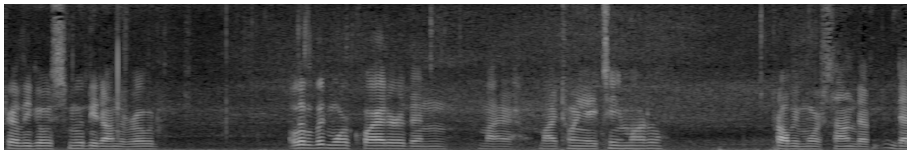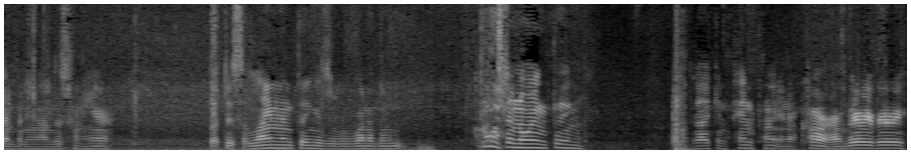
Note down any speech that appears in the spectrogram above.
fairly goes smoothly down the road. A little bit more quieter than my my 2018 model. Probably more sound dampening on this one here. But this alignment thing is one of the most annoying thing that I can pinpoint in a car. I'm very, very,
